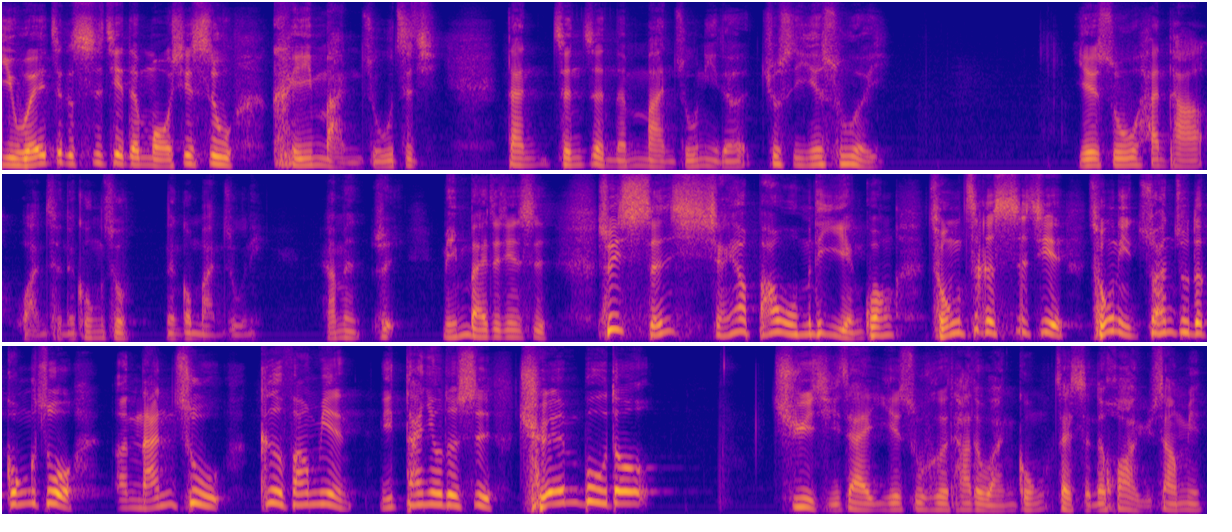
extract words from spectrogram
以为这个世界的某些事物可以满足自己，但真正能满足你的就是耶稣而已。耶稣和他完成的工作能够满足你，他们所以明白这件事，所以神想要把我们的眼光从这个世界，从你专注的工作呃难处各方面，你担忧的事，全部都聚集在耶稣和他的完工，在神的话语上面。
